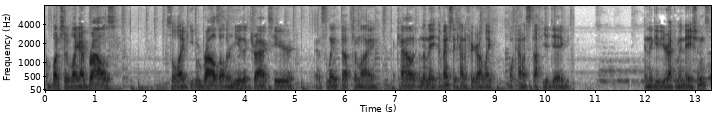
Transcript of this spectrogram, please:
a bunch of like, I browse. So like you can browse all their music tracks here. it's linked up to my account. And then they eventually kind of figure out like what kind of stuff you dig. And they give you recommendations.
